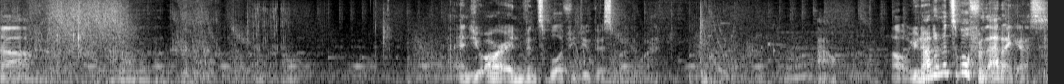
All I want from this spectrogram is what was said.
um, and you are invincible if you do this, by the way. Ow. Oh, you're not invincible for that, I guess.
